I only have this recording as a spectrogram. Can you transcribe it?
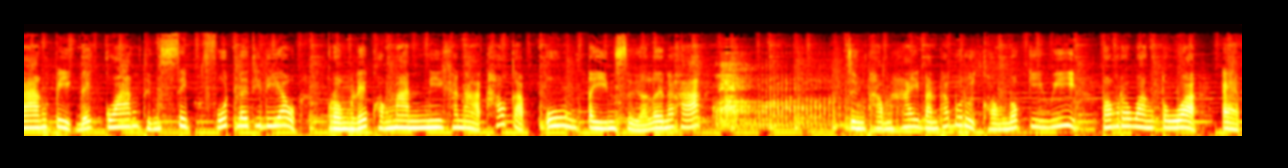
กางปีกได้กว้างถึง 10 ฟุตเลยทีเดียว กรงเล็บของมันมีขนาดเท่ากับอุ้งตีนเสือเลยนะคะ จึงทำให้บรรพบุรุษของนกกีวีต้องระวังตัว แอบ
